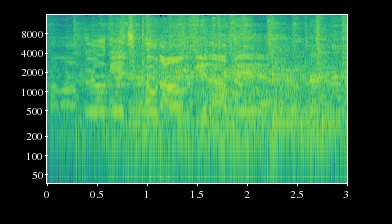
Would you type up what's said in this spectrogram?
Come on, girl, get your coat on, get up here.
